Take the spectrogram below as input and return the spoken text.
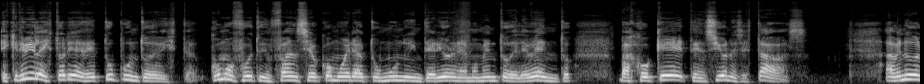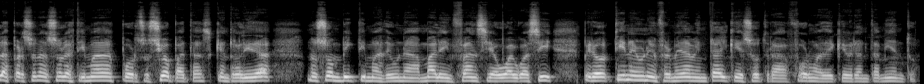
Escribir la historia desde tu punto de vista. ¿Cómo fue tu infancia? ¿Cómo era tu mundo interior en el momento del evento? ¿Bajo qué tensiones estabas? A menudo las personas son lastimadas por sociópatas que en realidad no son víctimas de una mala infancia o algo así, pero tienen una enfermedad mental que es otra forma de quebrantamiento.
